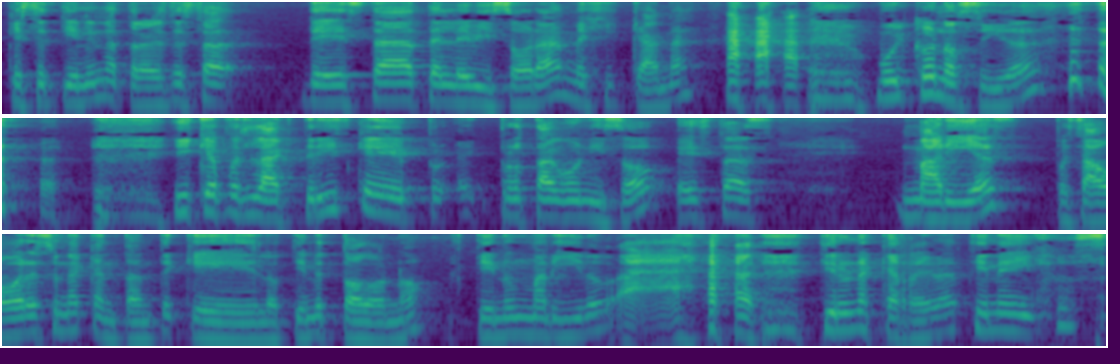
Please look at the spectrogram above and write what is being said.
que se tienen a través de esta, de esta televisora mexicana, muy conocida. y que pues la actriz que protagonizó estas Marías, pues ahora es una cantante que lo tiene todo, ¿no? Tiene un marido, tiene una carrera, tiene hijos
